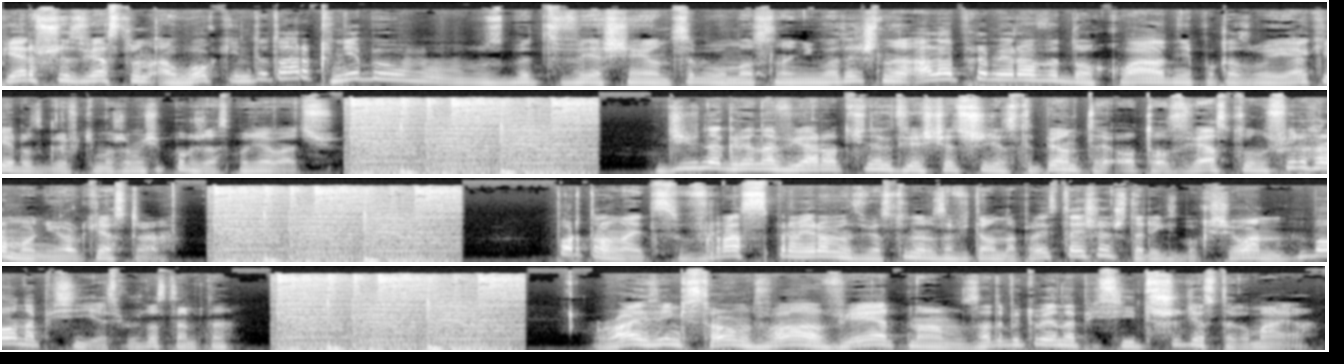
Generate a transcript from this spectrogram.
Pierwszy zwiastun A Walk in the Dark nie był zbyt wyjaśniający, był mocno enigmatyczny, ale premierowy dokładnie pokazuje, jakie rozgrywki możemy się po grze spodziewać. Dziwne gry na VR odcinek 235. Oto zwiastun Philharmonia Orchestra. Portal Knights wraz z premierowym zwiastunem zawitał na PlayStation 4 Xbox One, bo na PC jest już dostępne. Rising Storm 2 Vietnam zadebiutuje na PC 30 maja.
